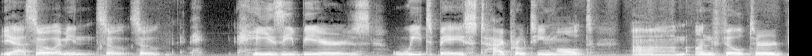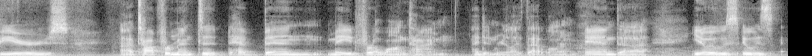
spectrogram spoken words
Yeah, so, I mean, so, so hazy beers, wheat based, high protein malt, um, unfiltered beers uh, top fermented have been made for a long time. I didn't realize that long. And uh, you know, it was it was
